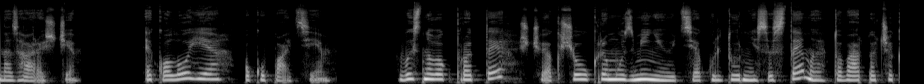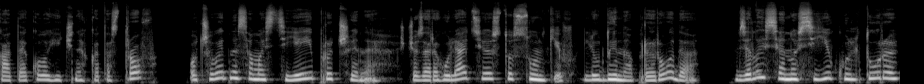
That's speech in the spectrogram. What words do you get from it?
на згарищі. Екологія окупації. Висновок про те, що якщо у Криму змінюються культурні системи, то варто чекати екологічних катастроф, очевидне саме з цієї причини, що за регуляцією стосунків людина-природа взялися носії культури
